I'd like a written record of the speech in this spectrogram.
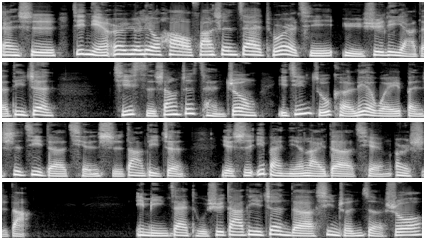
但是，今年二月六号发生在土耳其与叙利亚的地震，其死伤之惨重，已经足可列为本世纪的前十大地震，也是一百年来的前二十大。一名在土叙大地震的幸存者说：“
